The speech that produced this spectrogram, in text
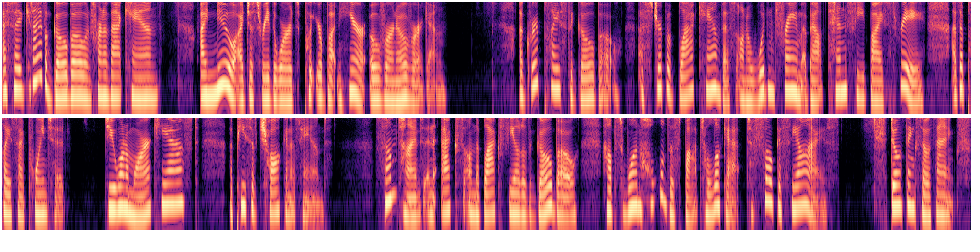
I said, Can I have a gobo in front of that can? I knew I'd just read the words, Put your butt in here over and over again. A grip placed the gobo, a strip of black canvas on a wooden frame about 10 feet by 3 at the place I pointed. Do you want a mark? he asked, a piece of chalk in his hand. Sometimes an X on the black field of the gobo helps one hold a spot to look at to focus the eyes. Don't think so, thanks.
